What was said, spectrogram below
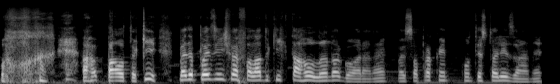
a pauta aqui, mas depois a gente vai falar do que, que tá rolando agora, né? Mas só para contextualizar, né?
